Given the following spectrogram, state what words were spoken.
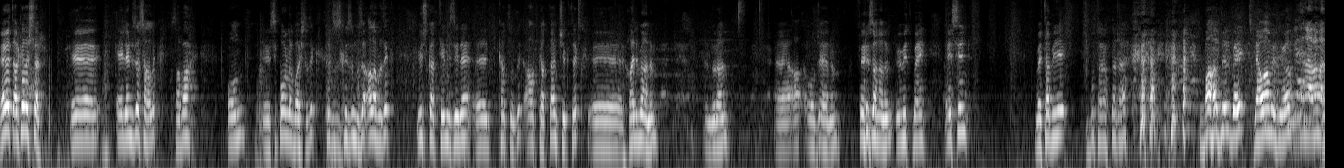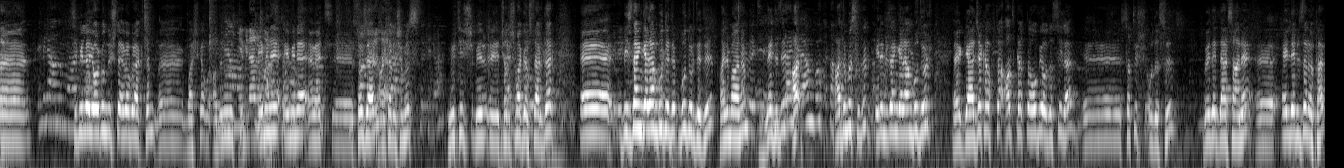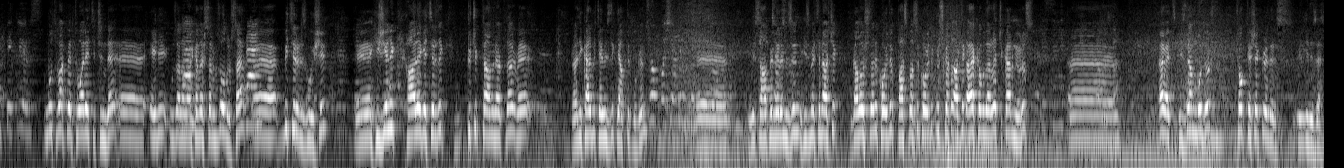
Evet arkadaşlar, eee, ellerinize sağlık. Sabah 10 eee, sporla başladık. Hız, hızımızı alamadık. Üst kat temizliğine eee, katıldık. Alt kattan çıktık. Eee, Halime Hanım, Nuran, A- Olcay Hanım, Feruzan Hanım, Ümit Bey, Esin ve tabii bu tarafta da Bahadır Bey devam ediyor. Birden Sibel'le yorgun düştü eve bıraktım. Ee, başka adını unuttum. Emine Hanım Emine, var. Emine evet e, Sözer arkadaşımız müthiş bir e, çalışma gösterdiler. Ee, bizden gelen bu dedi, budur dedi Halime Hanım. ne dedi? Elimizden A- gelen bu. Adımızdır. Elimizden gelen budur. Ee, gelecek hafta alt katta hobi odasıyla e, satış odası ve de dershane e, ellerinizden öper. Bekliyoruz. Mutfak ve tuvalet içinde e, eli uzanan arkadaşlarımız olursa e, bitiririz bu işi. E, hijyenik hale getirdik. Küçük tahminatlar ve radikal bir temizlik yaptık bugün. Çok başarılı bir E, temizlik misafirlerimizin hizmetine açık. Galoşları koyduk, paspası koyduk. Üst kata artık ayakkabılarla çıkarmıyoruz. E, evet, bizden budur. Çok teşekkür ederiz ilginize.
